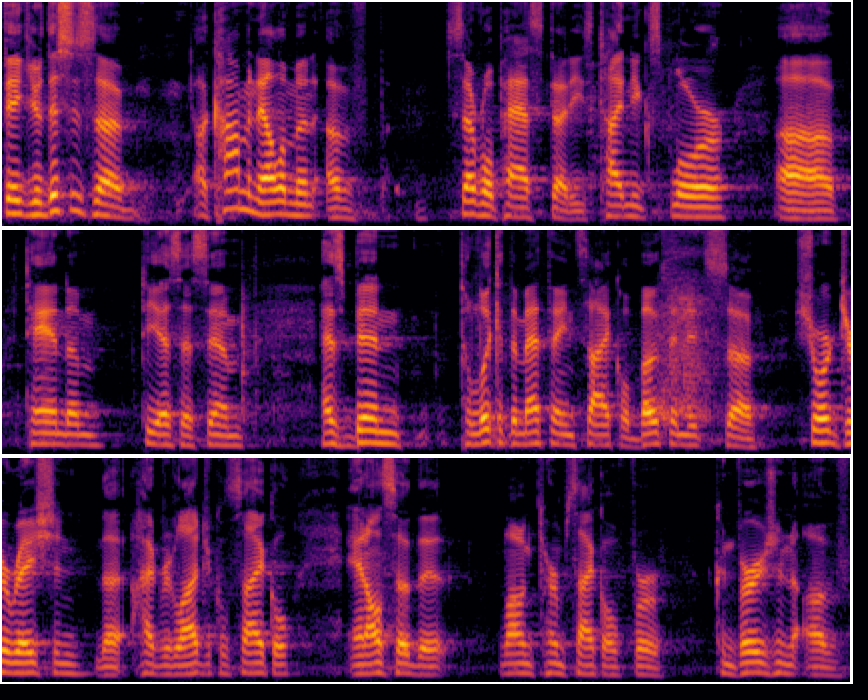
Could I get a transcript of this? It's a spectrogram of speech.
figure, this is a, a common element of several past studies, Titan Explorer, uh, Tandem, TSSM, has been to look at the methane cycle, both in its uh, short duration, the hydrological cycle, and also the long-term cycle for conversion of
